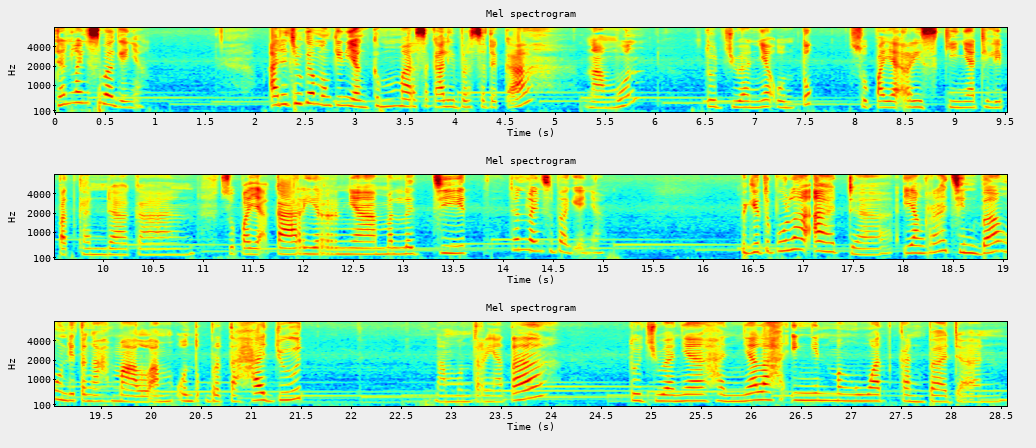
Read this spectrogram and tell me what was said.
dan lain sebagainya. Ada juga mungkin yang gemar sekali bersedekah, namun tujuannya untuk supaya rizkinya dilipat gandakan, supaya karirnya melejit, dan lain sebagainya. Begitu pula ada yang rajin bangun di tengah malam untuk bertahajud, namun ternyata tujuannya hanyalah ingin menguatkan badan,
